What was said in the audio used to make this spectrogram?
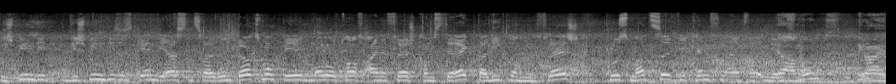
Wir spielen, die, wir spielen dieses Game die ersten zwei Runden. Bergsmoke, B, Molotov, eine Flash, kommst direkt, da liegt noch ein Flash. Plus Matze, wir kämpfen einfach in den Ja, okay? Geil.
